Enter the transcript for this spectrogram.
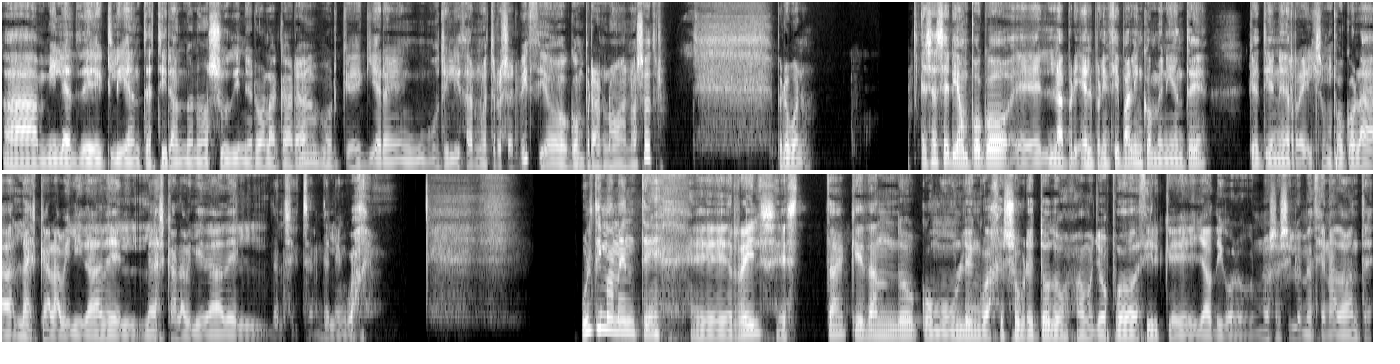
a miles de clientes tirándonos su dinero a la cara porque quieren utilizar nuestro servicio o comprarnos a nosotros. Pero bueno, ese sería un poco eh, el principal inconveniente que tiene Rails, un poco la, escalabilidad del, la escalabilidad del, del lenguaje. Últimamente, eh, Rails está quedando como un lenguaje, sobre todo, vamos, yo os puedo decir que, ya os digo, no sé si lo he mencionado antes,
